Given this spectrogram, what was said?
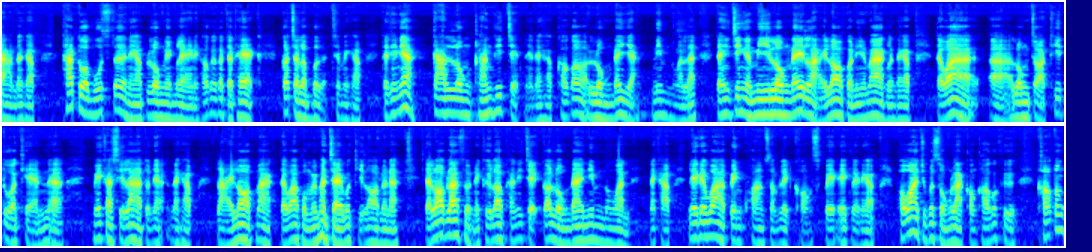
ตามนะครับ ถ้าตัวบูสเตอร์เนี่ยครับลงแรงๆเนี่ยเขาก็จะแทก ก็จะระเบิดใช่ไหมครับ แต่ทีเนี้ยการลงครั้งที่7เนี่ยนะครับเขาก็ลงได้อย่างนิ่มนวลแล้ว แต่จริงๆเนี่ยมีลงได้หลายรอบกว่านี้มากเลยนะครับ แต่ว่าลงจอดที่ตัวแขนเมกาซิล่าตัวเนี้ยนะครับหลายรอบมาก แต่ว่าผมไม่มั่นใจว่ากี่รอบแล้วนะ แต่รอบล่าสุดเนี่ยคือรอบครั้งที่ 7 ก็ลงได้นิ่มนวลนะครับ เรียกได้ว่าเป็นความสำเร็จของ SpaceX เลยนะครับ เพราะว่าจุดประสงค์หลักของเขาก็คือ เขาต้อง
